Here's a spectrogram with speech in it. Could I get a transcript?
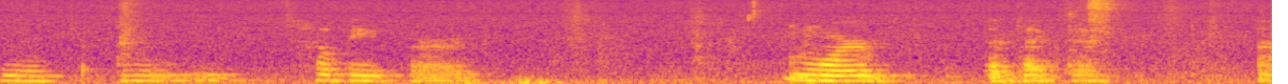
just kind of um, hoping for more effective um,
